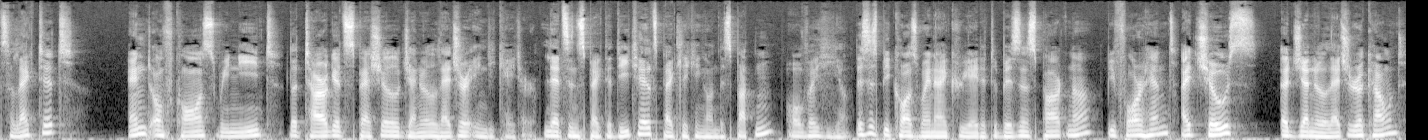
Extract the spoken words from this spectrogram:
selected. And of course, we need the target special general ledger indicator. Let's inspect the details by clicking on this button over here. This is because when I created the business partner beforehand, I chose a general ledger account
